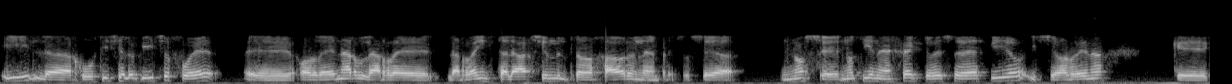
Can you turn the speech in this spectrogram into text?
y la justicia lo que hizo fue eh, ordenar la, la reinstalación del trabajador en la empresa. O sea, no, se, no tiene efectos ese despido y se ordena que,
